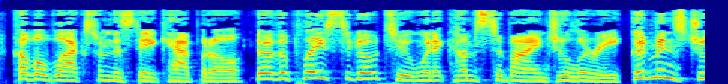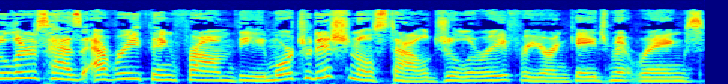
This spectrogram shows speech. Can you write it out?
a couple blocks from the state capitol. They're the place to go to when it comes to buying jewelry. Goodman's Jewelers has everything from the more traditional style jewelry for your engagement rings,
